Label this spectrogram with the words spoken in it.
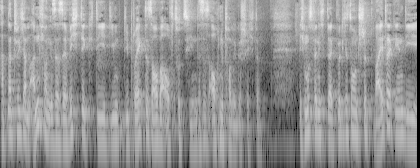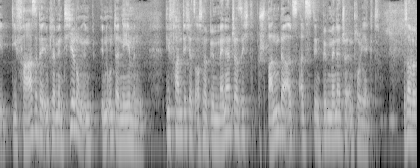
hat natürlich am Anfang ist er sehr wichtig, die, die, die Projekte sauber aufzuziehen. Das ist auch eine tolle Geschichte. Ich muss, wenn ich, da würde ich jetzt noch einen Schritt weitergehen, die, die Phase der Implementierung in, in Unternehmen, die fand ich jetzt aus einer BIM-Manager-Sicht spannender als, als den BIM-Manager im Projekt. Das ist aber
